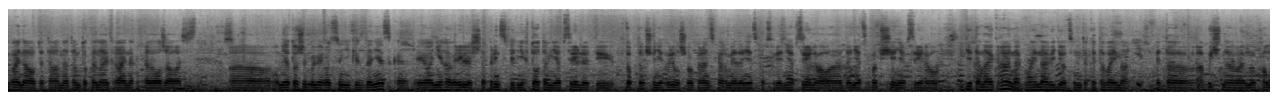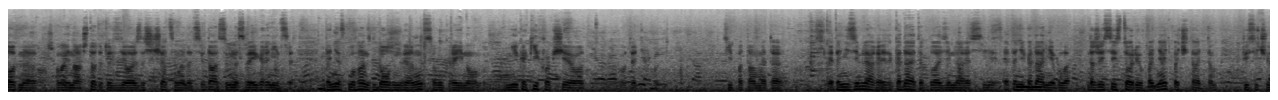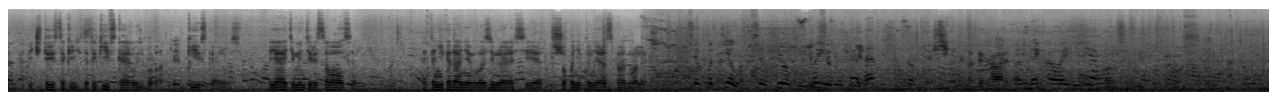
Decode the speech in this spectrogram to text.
война вот эта, она там только на окраинах продолжалась. Э, у меня тоже были родственники из Донецка, и они говорили, что, в принципе, никто там не обстреливает, и кто бы там что не говорил, что украинская армия Донецк обстреливала, не обстреливала она Донецк, вообще не обстреливала. Где-то на окраинах война ведется, ну так это война. Это обычная, ну, холодная война. Что ты тут сделаешь? Защищаться надо всегда, особенно свои границы. Донецк, Луганск должен вернуться в Украину. Никаких вообще вот, вот этих вот типа там это это не земля, это когда это была земля России, это никогда не было. Даже если историю поднять, почитать там 1400 каких-то, это Киевская Русь была, Киевская Русь. Я этим интересовался. Это никогда не было землей России, чтоб они там не рассказывали. Все под дело, все, все, выйдем уже, да?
